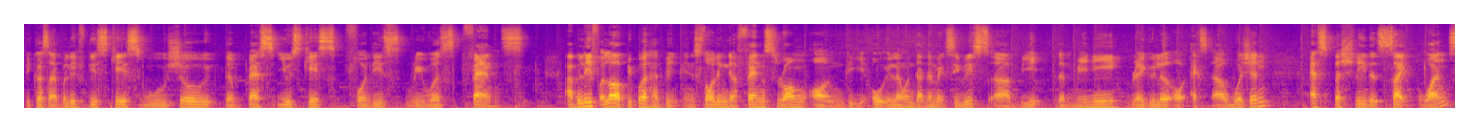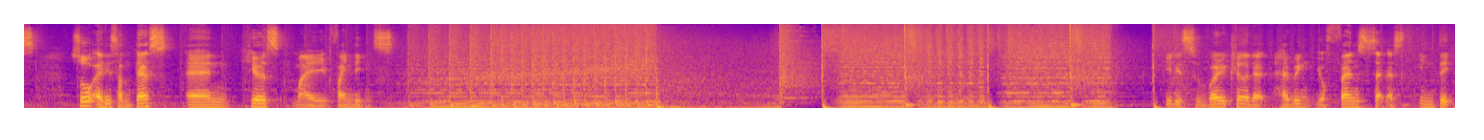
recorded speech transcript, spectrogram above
because I believe this case will show the best use case for these reverse fans. I believe a lot of people have been installing their fans wrong on the O11 Dynamic series, uh, be it the Mini, Regular or XL version, especially the side ones. So I did some tests and here's my findings. it is very clear that having your fans set as intake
